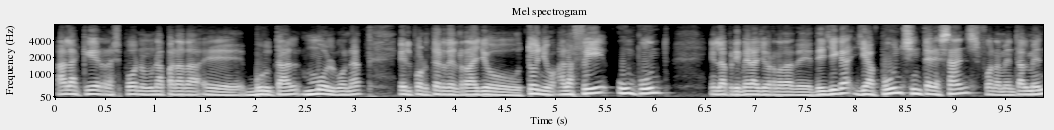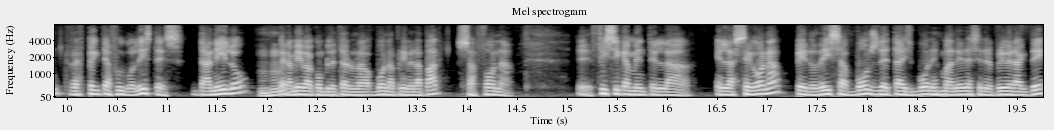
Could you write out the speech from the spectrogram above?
a la que respon en una parada eh, brutal, molt bona, el porter del Rayo Toño. A la fi, un punt en la primera jornada de, de Lliga i a punts interessants, fonamentalment, respecte a futbolistes. Danilo, uh -huh. per a mi va completar una bona primera part, Safona eh, físicament en la, en la segona, però deixa bons detalls, bones maneres en el primer acte,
